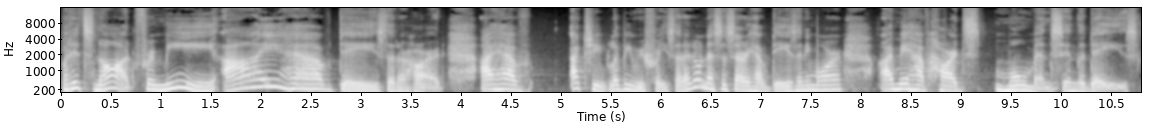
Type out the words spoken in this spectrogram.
But it's not. For me, I have days that are hard. I have actually let me rephrase that i don't necessarily have days anymore i may have hard moments in the days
